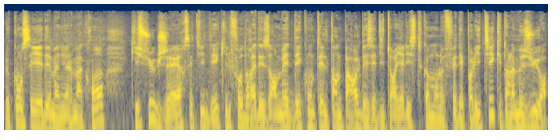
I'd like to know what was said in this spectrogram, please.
le conseiller d'Emmanuel Macron, qui suggère cette idée qu'il faudrait désormais décompter le temps de parole des éditorialistes comme on le fait des politiques, et dans la mesure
